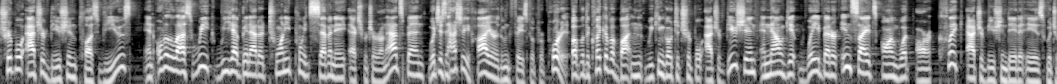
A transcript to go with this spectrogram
triple attribution plus views. And over the last week, we have been at a 20.78x return on ad spend, which is actually higher than Facebook reported. But with the click of a button, we can go to triple attribution and now get way better insights on what our click attribution data is, which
